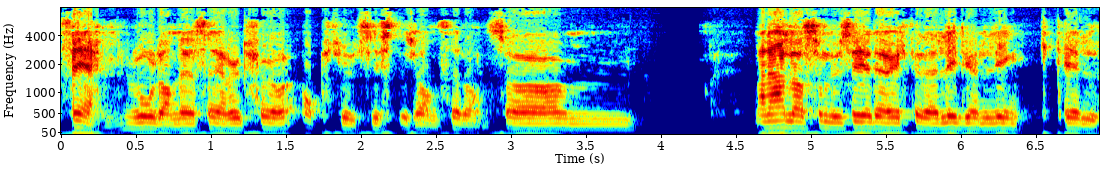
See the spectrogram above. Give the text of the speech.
se hvordan det ser ut før absolutt siste sjanse. Da. Så, mm, men ellers, som du sier, det er riktig, det ligger en link til,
